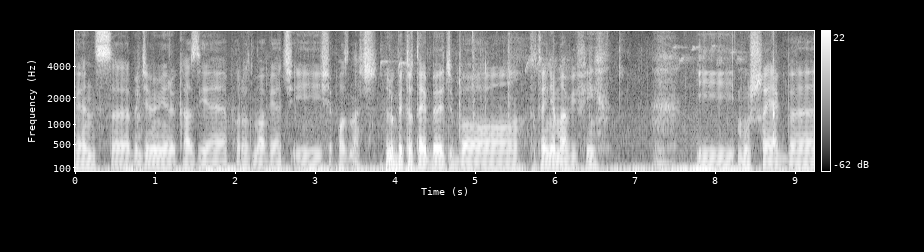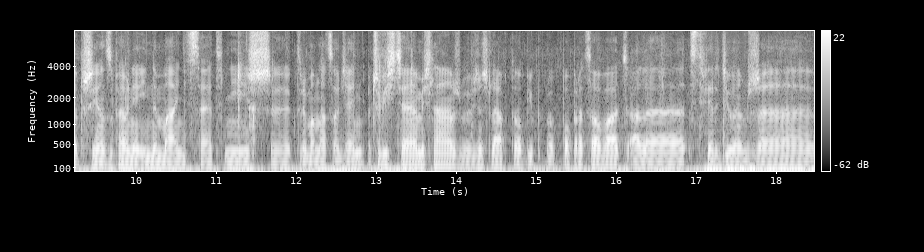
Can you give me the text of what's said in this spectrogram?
Więc e, będziemy mieli okazję porozmawiać i się poznać. Lubię tutaj być, bo tutaj nie ma Wi-Fi i muszę jakby przyjąć zupełnie inny mindset niż y, który mam na co dzień. Oczywiście myślałem, żeby wziąć laptop i po- popracować, ale stwierdziłem, że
